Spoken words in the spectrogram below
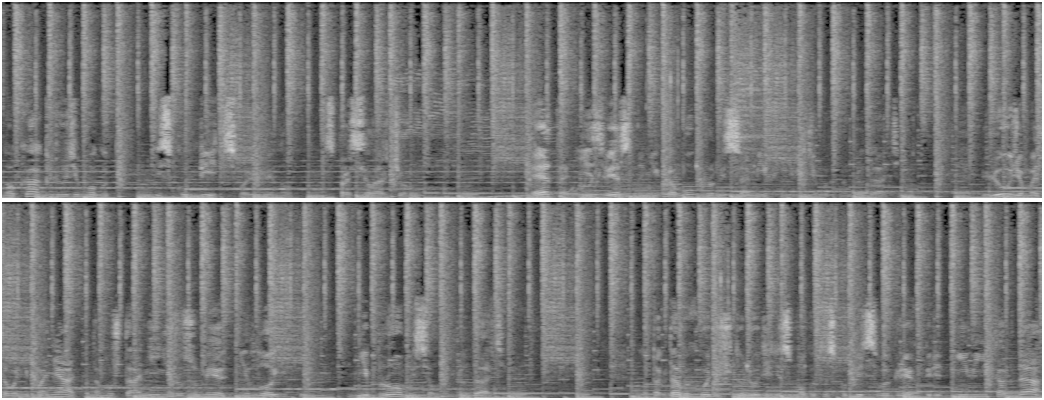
Но как люди могут искупить свою вину? Спросил Артем. Это неизвестно никому, кроме самих наблюдателей. Людям этого не понять, потому что они не разумеют ни логику, ни промысел наблюдателя. Но тогда выходит, что люди не смогут искупить свой грех перед ними никогда,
